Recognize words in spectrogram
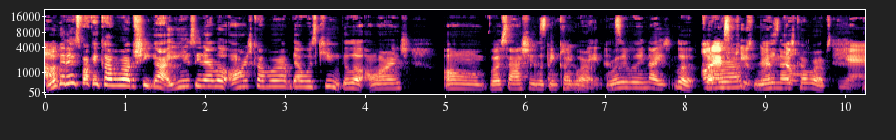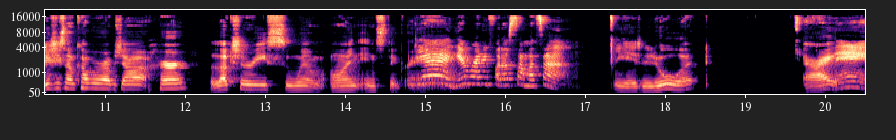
cover. Look at this fucking cover up she got. You didn't see that little orange cover up? That was cute. The little orange um Versace a looking cover up. baby. Really, really nice. Look, Oh, cover that's ups, cute. really That's nice dope. cover ups. Yeah. Get you some cover ups, y'all. Her luxury swim on Instagram. Yeah, get ready for the summertime. Yes, Lord. All right. Man.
